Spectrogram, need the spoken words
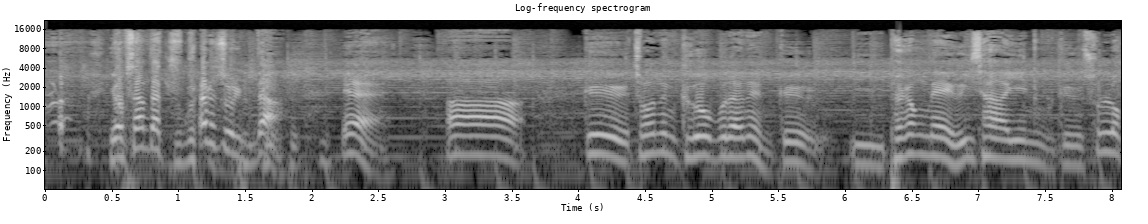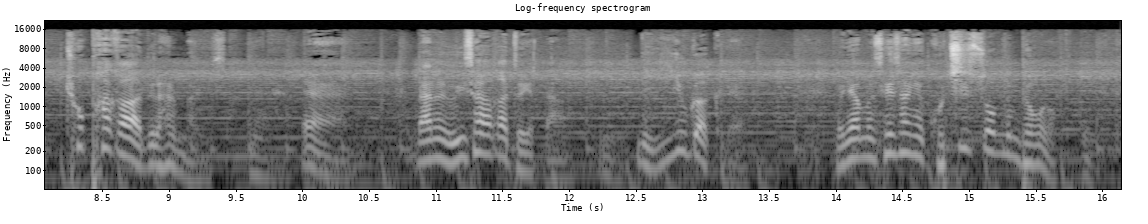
옆 사람 다 죽으라는 소리입니다. 예. 아, 그, 저는 그거보다는 그, 이 병역 내 의사인 그 술록 초파가 늘 하는 말이 있어요. 예. 나는 의사가 되겠다. 근데 이유가 그래요. 왜냐하면 세상에 고칠 수 없는 병은 없기 때문입니다.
